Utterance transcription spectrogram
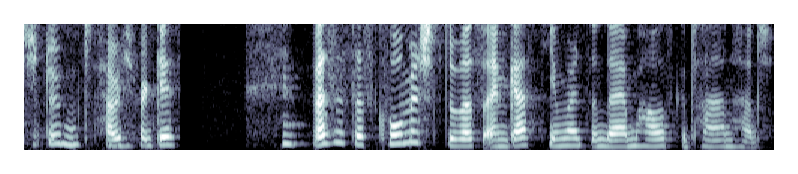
Stimmt, habe ich vergessen. Was ist das Komischste, was ein Gast jemals in deinem Haus getan hat?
